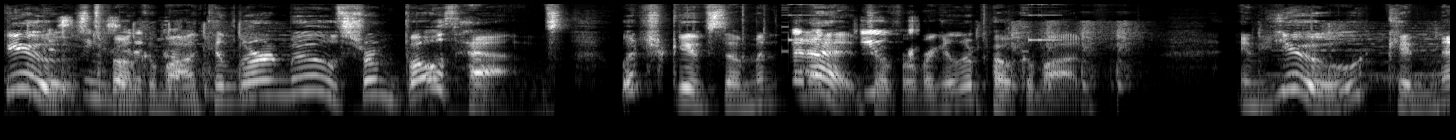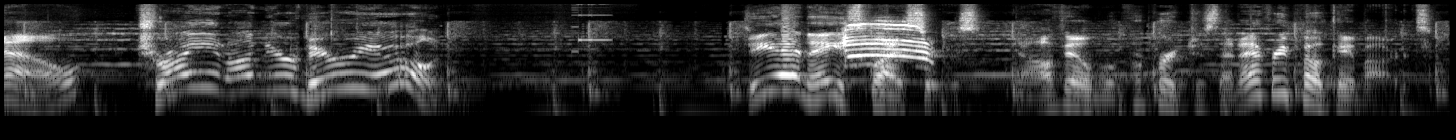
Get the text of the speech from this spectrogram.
Fused Pokemon can learn moves from both halves, which gives them an edge over regular Pokemon. And you can now try it on your very own. DNA Splicers, now available for purchase at every Pokemart.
